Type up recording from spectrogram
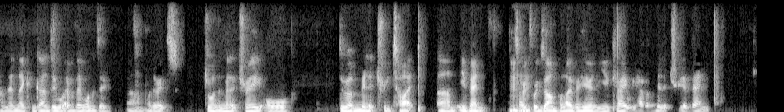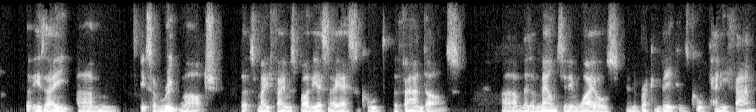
and then they can go and do whatever they want to do, um, whether it's join the military or do a military type um, event Mm-hmm. So, for example, over here in the UK, we have a military event that is a um, it's a route march that's made famous by the SAS called the Fan Dance. Um, there's a mountain in Wales in the Brecon Beacons called Pen y Fan,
